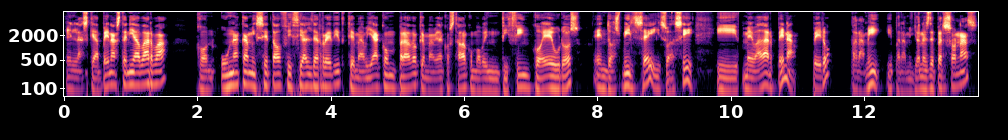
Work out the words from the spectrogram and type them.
en las que apenas tenía barba con una camiseta oficial de Reddit que me había comprado, que me había costado como 25 euros en 2006 o así. Y me va a dar pena. Pero, para mí y para millones de personas,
